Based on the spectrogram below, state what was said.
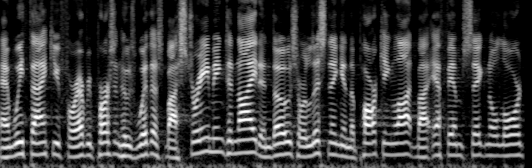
And we thank you for every person who's with us by streaming tonight and those who are listening in the parking lot by FM signal, Lord.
